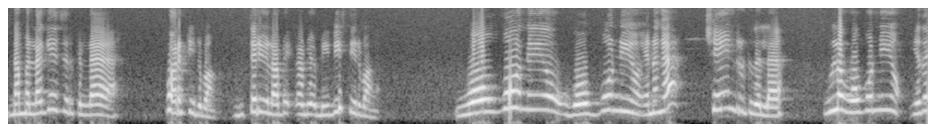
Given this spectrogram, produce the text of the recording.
நம்ம லக்கேஜ் இருக்குல்ல புரட்டிடுவாங்க. தெரியல அப்படி அப்படி அப்படி வீசிடுவாங்க. ஒவ்வொன்னையும் ஒவ்வொன்னையும் என்னங்க? செயின் இருக்குதுல்ல? உள்ள ஒவ்வொன்னையும் ஏதோ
